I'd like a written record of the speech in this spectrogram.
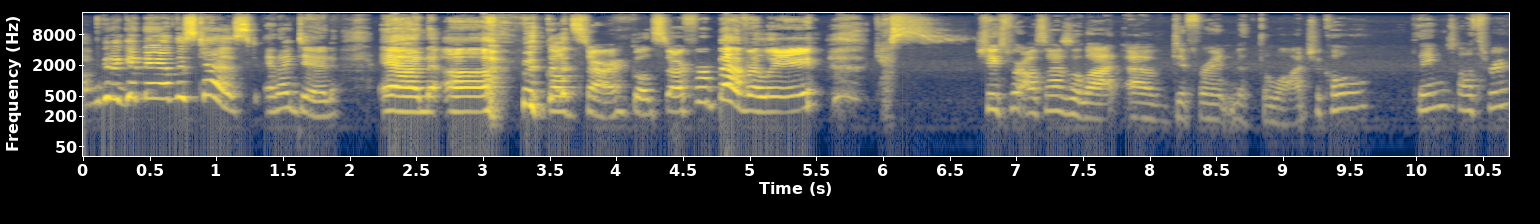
I'm gonna get an A on this test," and I did. And uh, Gold star. gold star for Beverlee. Yes. Shakespeare also has a lot of different mythological things all through.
